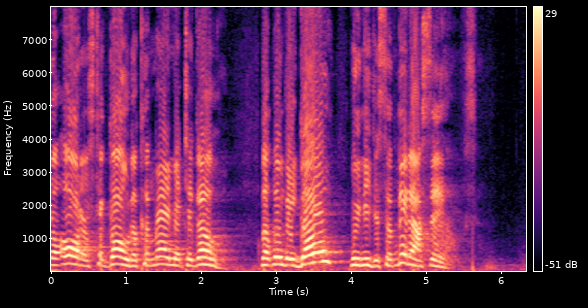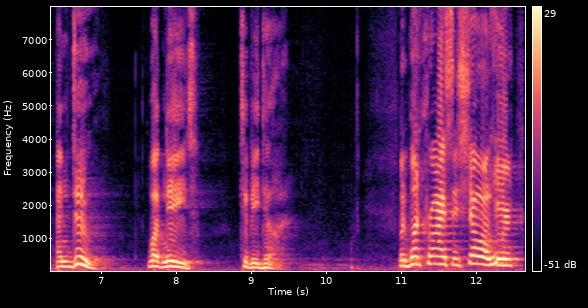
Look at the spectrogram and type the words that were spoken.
the orders to go, the commandment to go. But when we go, we need to submit ourselves and do what needs to be done. But what Christ is showing here,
